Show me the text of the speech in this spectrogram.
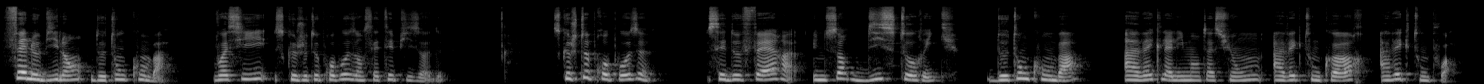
Fais le bilan de ton combat. Voici ce que je te propose dans cet épisode. Ce que je te propose, c'est de faire une sorte d'historique de ton combat avec l'alimentation, avec ton corps, avec ton poids.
